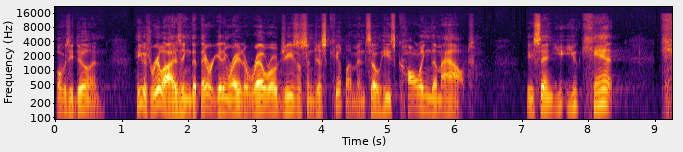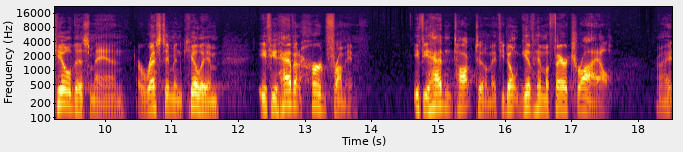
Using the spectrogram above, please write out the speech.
What was he doing? He was realizing that they were getting ready to railroad Jesus and just kill him, and so he's calling them out. He's saying, You, you can't kill this man, arrest him and kill him, if you haven't heard from him, if you hadn't talked to him, if you don't give him a fair trial, right?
